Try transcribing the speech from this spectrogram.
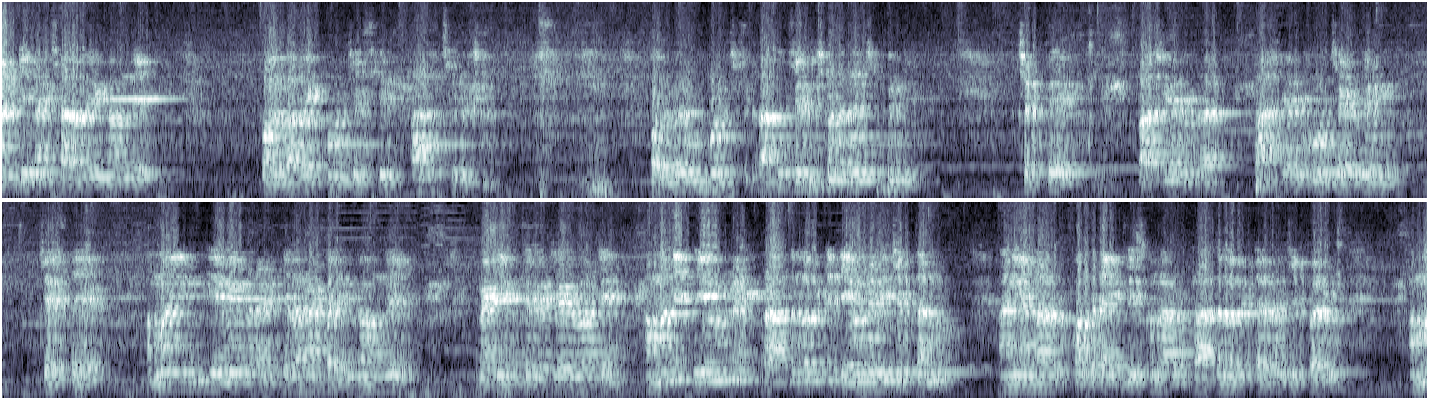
ఆంటీ నాకు చాలా భయంగా ఉంది. పౌరు బాబాయ్ ఫోన్ చేసి రాదు చేయించు పౌరు బాబాయ్ ఫోన్ చేసి రాదు చేయించుకుంటుందని చెప్పింది. చెప్తే భాష గారు కూడా భాష గారు ఫోన్ చేయడం చేస్తే అమ్మాయి ఏమేమి అడిగితే ఇలా నాకు భయంగా ఉంది. నాకు ఏం తెలియట్లేదు అంటే అమ్మని దేవుడిని ప్రార్థనలో పెట్టి దేవుడిని చెప్తాను. అని అన్నారు. కొంత టైం తీసుకున్నారు. ప్రార్థనలు పెట్టారు అని చెప్పారు. అమ్మ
